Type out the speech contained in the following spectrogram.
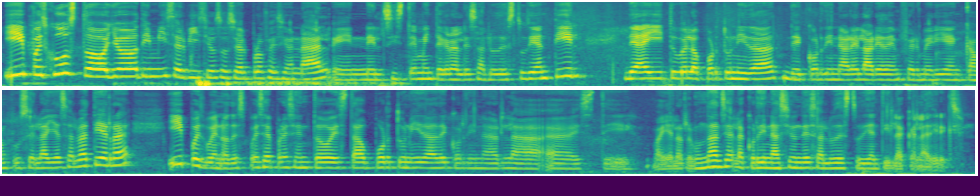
Y pues justo yo di mi servicio social profesional en el Sistema Integral de Salud Estudiantil. De ahí tuve la oportunidad de coordinar el área de enfermería en Campus Elaya Salvatierra y pues bueno, después se presentó esta oportunidad de coordinar la, este, vaya la redundancia, la coordinación de salud estudiantil acá en la dirección.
